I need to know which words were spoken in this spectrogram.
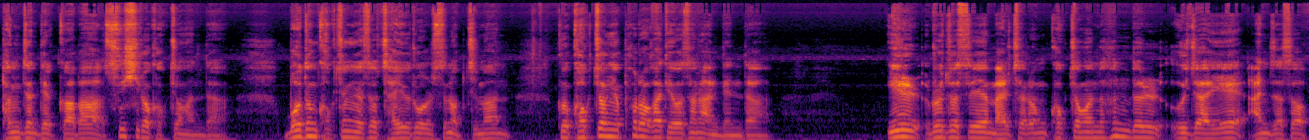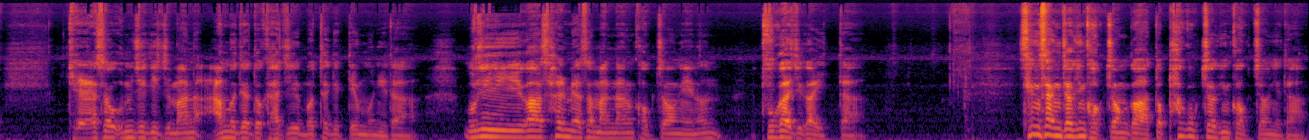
방전될까봐 수시로 걱정한다. 모든 걱정에서 자유로울 순 없지만 그 걱정의 포로가 되어서는 안 된다. 일 로저스의 말처럼 걱정은 흔들 의자에 앉아서 계속 움직이지만 아무데도 가지 못하기 때문이다. 우리가 삶에서 만나는 걱정에는 두 가지가 있다. 생산적인 걱정과 또 파국적인 걱정이다.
